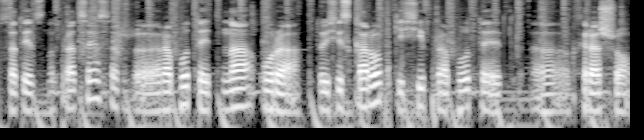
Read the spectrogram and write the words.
соответственно, процессор, э, работает на ура. То есть из коробки SIP работает э, хорошо.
